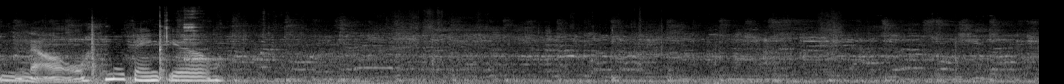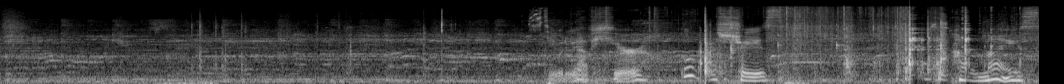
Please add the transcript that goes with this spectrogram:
No, no, thank you. Here. Ooh, ashtrays. These are kind of nice,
